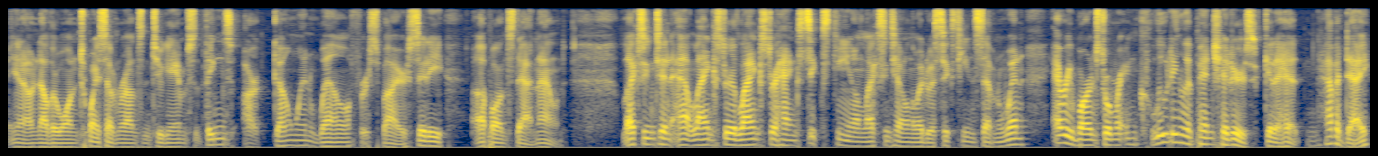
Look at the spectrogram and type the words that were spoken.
you know, another one, 27 runs in two games. Things are going well for Spire City up on Staten Island. Lexington at Lancaster. Lancaster hangs 16 on Lexington on the way to a 16 7 win. Every Barnstormer, including the pinch hitters, get a hit. Have a day.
